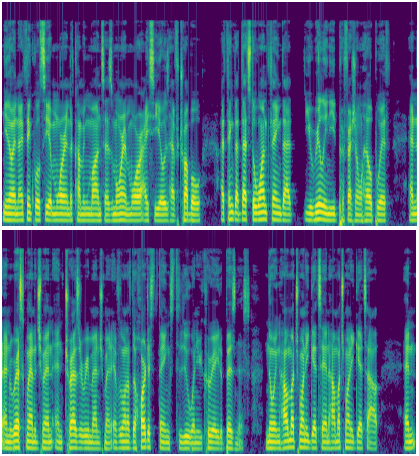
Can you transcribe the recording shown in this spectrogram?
you know, and I think we'll see it more in the coming months as more and more ICOs have trouble. I think that that's the one thing that you really need professional help with. And, and risk management and treasury management is one of the hardest things to do when you create a business, knowing how much money gets in, how much money gets out. And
